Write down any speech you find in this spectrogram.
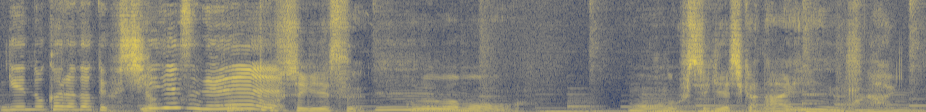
間の体って不思議ですね。本当不思議です。これはもうもう本当不思議でしかない、うん。はい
